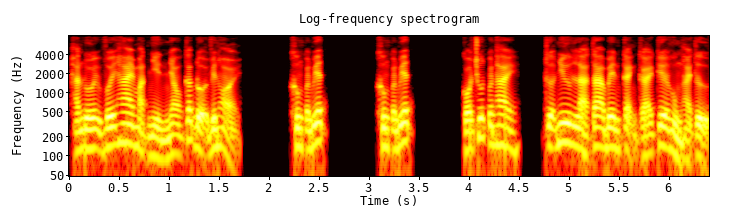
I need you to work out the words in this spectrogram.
Hắn đối với hai mặt nhìn nhau các đội viên hỏi. Không quen biết, không quen biết. Có chút quen hay, tựa như là ta bên cạnh cái kia hùng hải tử.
